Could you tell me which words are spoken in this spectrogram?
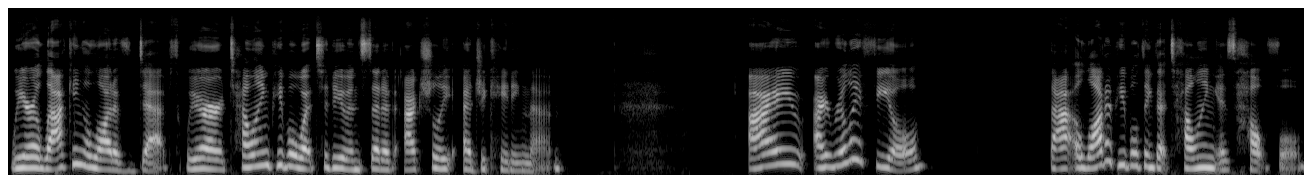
We are lacking a lot of depth. We are telling people what to do instead of actually educating them. I I really feel that a lot of people think that telling is helpful.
